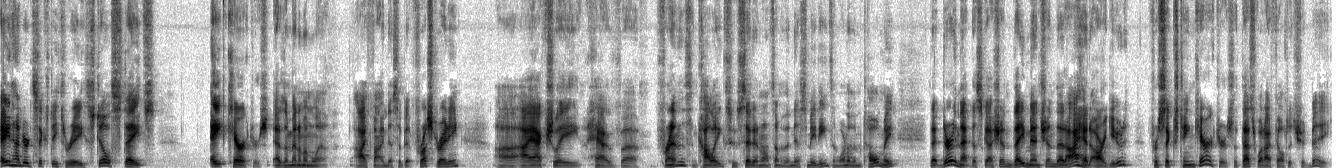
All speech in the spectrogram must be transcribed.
863 still states eight characters as a minimum length. I find this a bit frustrating. Uh, I actually have uh, friends and colleagues who sit in on some of the NIST meetings, and one of them told me that during that discussion they mentioned that I had argued for 16 characters, that that's what I felt it should be.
